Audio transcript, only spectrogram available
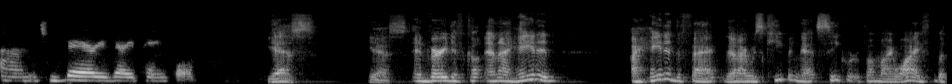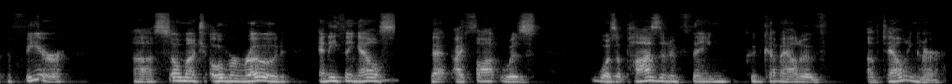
um, it's very very painful. Yes, yes, and very difficult. And I hated I hated the fact that I was keeping that secret from my wife, but the fear uh, so much overrode anything else that I thought was was a positive thing could come out of of telling her.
